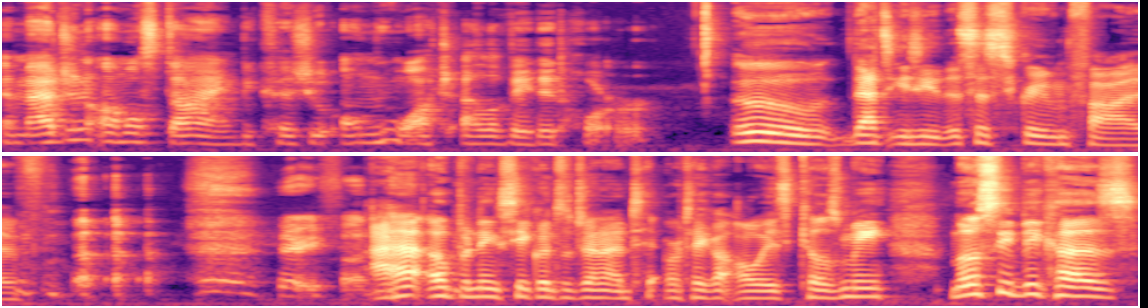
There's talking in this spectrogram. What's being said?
Imagine almost dying because you only watch elevated horror. Ooh, that's easy. This is Scream Five. Very fun. That opening sequence with Jenna Ortega always kills me, mostly because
